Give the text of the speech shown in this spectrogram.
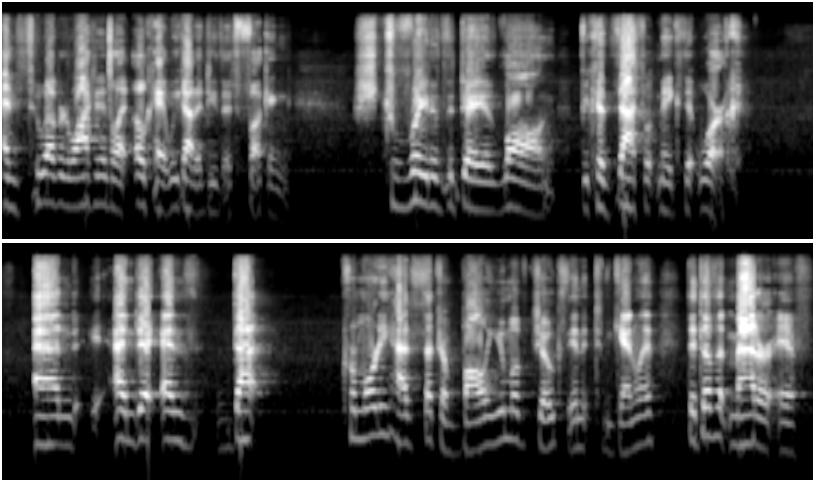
and whoever's watching it's like, okay, we got to do this fucking straight of the day long because that's what makes it work. And and and that Cromartie has such a volume of jokes in it to begin with that doesn't matter if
